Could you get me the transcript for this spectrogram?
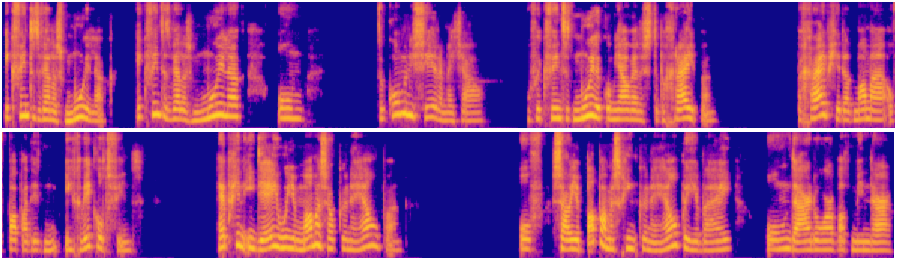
ik vind het wel eens moeilijk. Ik vind het wel eens moeilijk om te communiceren met jou. Of ik vind het moeilijk om jou wel eens te begrijpen. Begrijp je dat mama of papa dit ingewikkeld vindt? Heb je een idee hoe je mama zou kunnen helpen? Of zou je papa misschien kunnen helpen hierbij om daardoor wat minder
